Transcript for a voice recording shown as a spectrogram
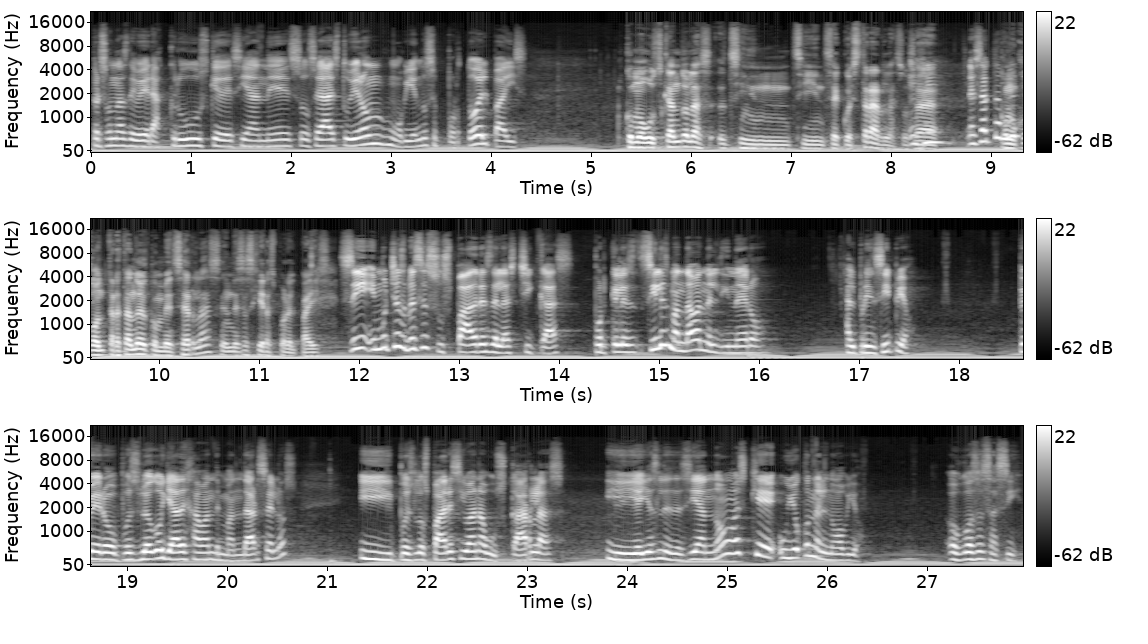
Personas de Veracruz que decían eso. O sea, estuvieron moviéndose por todo el país. Como buscándolas sin, sin secuestrarlas, o sea, como tratando de convencerlas en esas giras por el país. Sí, y muchas veces sus padres de las chicas, porque les, sí les mandaban el dinero al principio, pero pues luego ya dejaban de mandárselos y pues los padres iban a buscarlas y ellas les decían, no, es que huyó con el novio o cosas así,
